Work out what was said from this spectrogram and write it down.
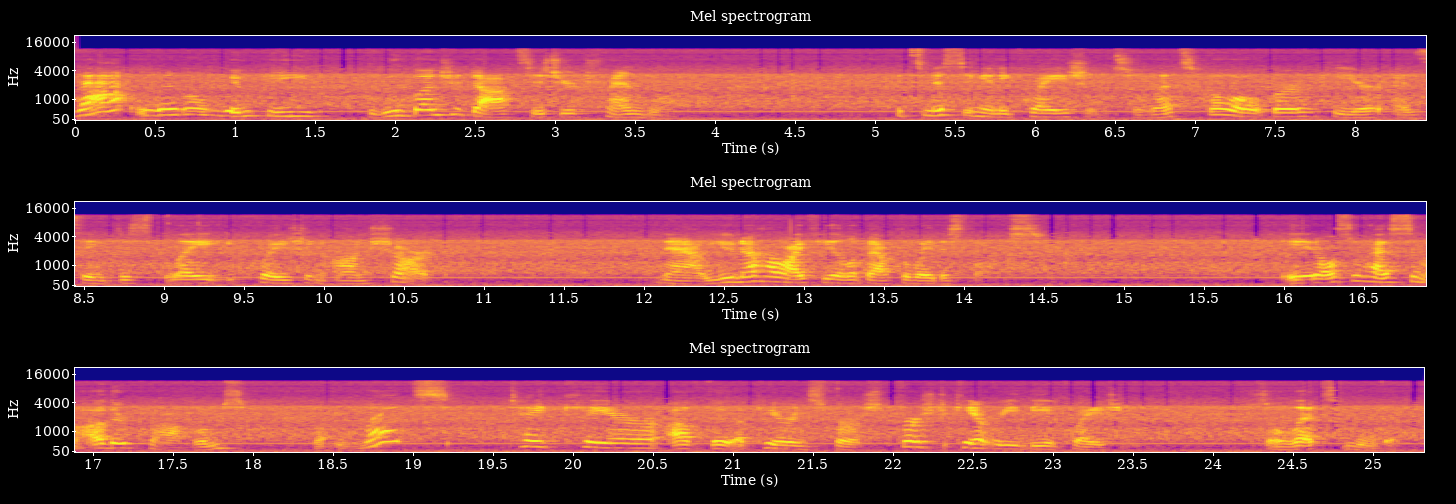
That little wimpy blue bunch of dots is your trend line. It's missing an equation, so let's go over here and say display equation on chart. Now, you know how I feel about the way this looks. It also has some other problems, but let's take care of the appearance first. First, you can't read the equation, so let's move it.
